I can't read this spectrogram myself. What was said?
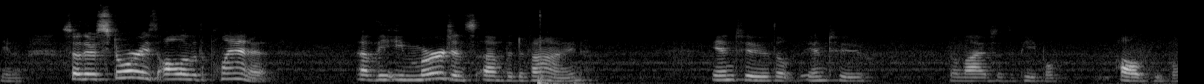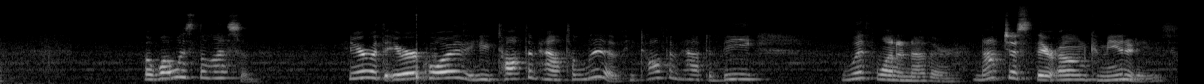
you know. So there's stories all over the planet of the emergence of the divine into the into the lives of the people, all the people. But what was the lesson? Here with the Iroquois, he taught them how to live. He taught them how to be with one another, not just their own communities,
